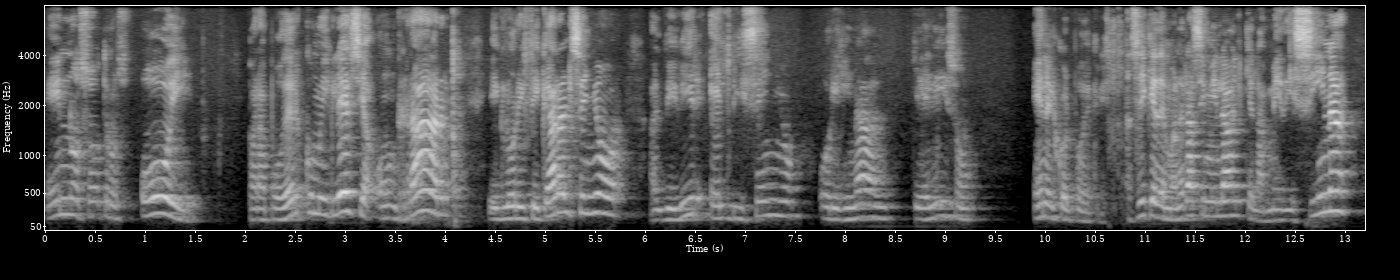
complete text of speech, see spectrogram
en nosotros hoy, para poder como iglesia honrar y glorificar al Señor al vivir el diseño original que Él hizo en el cuerpo de Cristo. Así que de manera similar que la medicina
